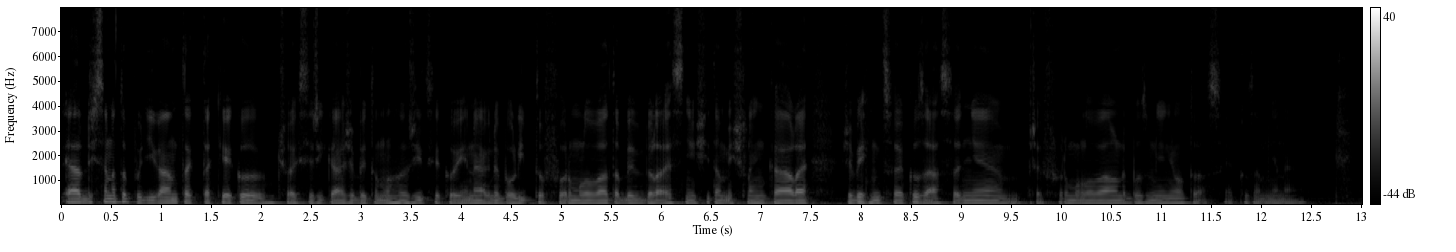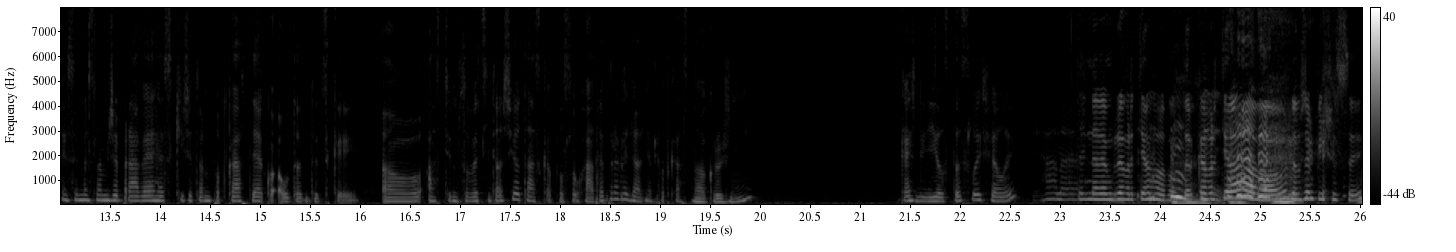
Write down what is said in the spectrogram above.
já, když se na to podívám, tak taky jako člověk si říká, že by to mohl říct jako jinak, nebo líp to formulovat, aby byla jasnější ta myšlenka, ale že bych něco jako zásadně přeformuloval nebo změnil, to asi jako za mě ne. Já si myslím, že právě je hezký, že ten podcast je jako autentický. A s tím souvisí další otázka. Posloucháte pravidelně podcast na okružní? Každý díl jste slyšeli? Já ne. Teď nevím, kdo vrtěl hlavou. Terka vrtěla hlavou, dobře píšu si.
